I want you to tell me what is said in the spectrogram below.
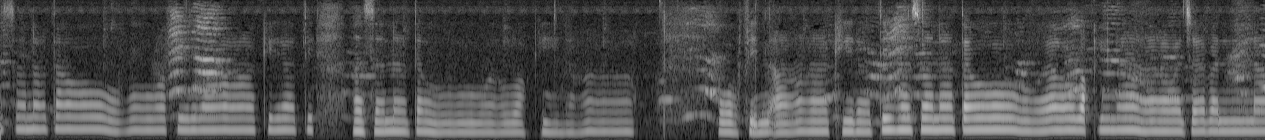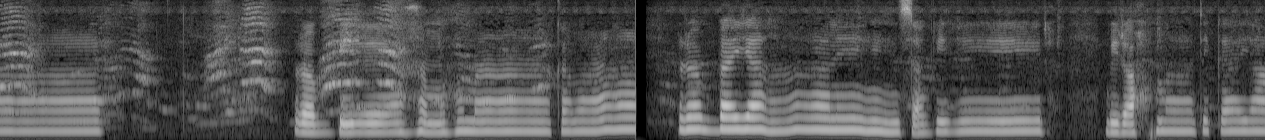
حسنة وفي الآخرة حسنة وقنا وفي الآخرة حسنة وقنا عذاب النار. রব্বিরহামহুমা কামা রব্বায়ানি সগীর বিরহমাতিকা ইয়া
